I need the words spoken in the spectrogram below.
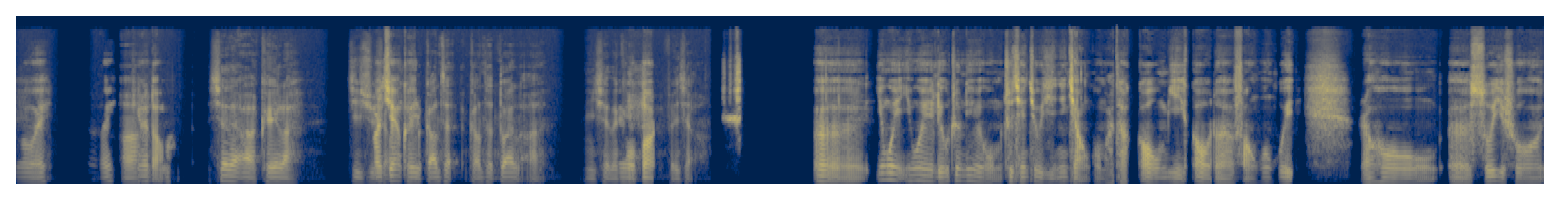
喂喂，听得到吗？现在啊，可以了，继续。现在可以。刚才刚才断了啊，你现在可以分享。呃，因为因为刘振立，我们之前就已经讲过嘛，他告密告的房魂灰，然后呃，所以说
